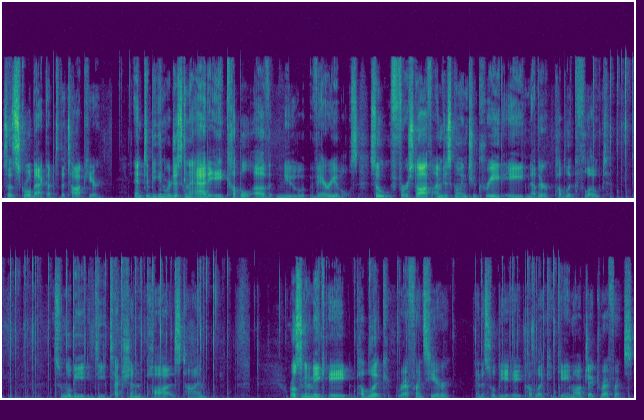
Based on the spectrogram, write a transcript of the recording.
So let's scroll back up to the top here. And to begin, we're just going to add a couple of new variables. So first off, I'm just going to create another public float. This one will be detection pause time. We're also going to make a public reference here, and this will be a public game object reference.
